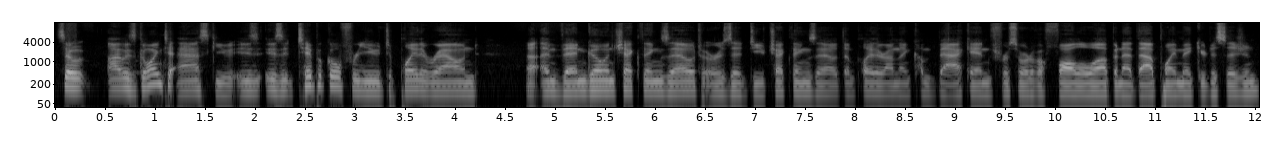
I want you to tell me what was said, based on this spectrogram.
So I was going to ask you: is is it typical for you to play the round? uh, and then go and check things out, or is it do you check things out, then play around, then come back in for sort of a follow up, and at that point make your decision?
